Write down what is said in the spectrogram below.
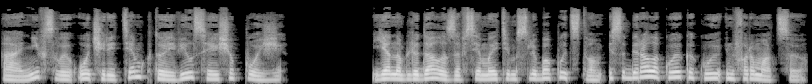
а они, в свою очередь, тем, кто явился еще позже. Я наблюдала за всем этим с любопытством и собирала кое-какую информацию.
